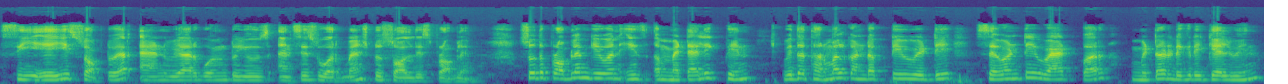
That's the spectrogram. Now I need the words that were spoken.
CAE software and we are going to use ANSYS workbench to solve this problem. So the problem given is a metallic pin with a thermal conductivity 70 watt per meter degree Kelvin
